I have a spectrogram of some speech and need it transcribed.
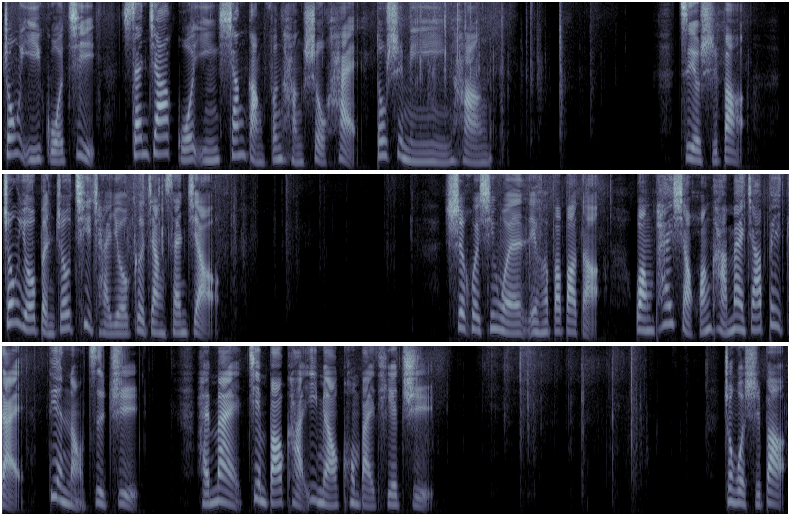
中移国际三家国营香港分行受害，都是民营银行。自由时报，中油本周汽柴油各降三角。社会新闻，联合报报道。网拍小黄卡卖家被逮，电脑自制，还卖健保卡疫苗空白贴纸。中国时报：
